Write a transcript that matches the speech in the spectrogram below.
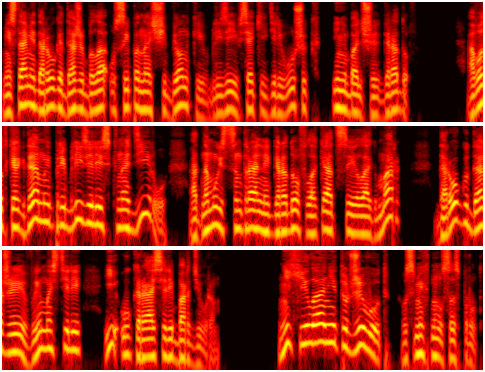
Местами дорога даже была усыпана щебенкой вблизи всяких деревушек и небольших городов. А вот когда мы приблизились к Надиру, одному из центральных городов локации Лагмар, дорогу даже вымостили и украсили бордюром. «Нехило они тут живут», — усмехнулся Спрут.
